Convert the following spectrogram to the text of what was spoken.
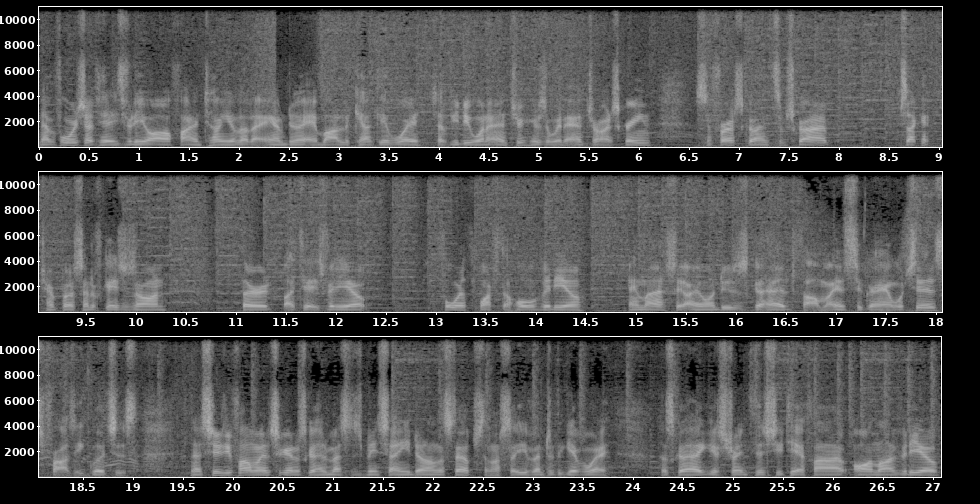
Now before we start today's video off, I am telling you that I am doing a model account giveaway. So if you do want to enter, here's a way to enter on screen. So first, go ahead and subscribe. Second, turn post notifications on. Third, like today's video. Fourth, watch the whole video. And lastly, all you want to do is go ahead and follow my Instagram, which is Frozzy Glitches. Now as soon as you follow my Instagram, just go ahead and message me saying you've done all the steps, and I'll say you've entered the giveaway. Let's go ahead and get straight into this GTA 5 online video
